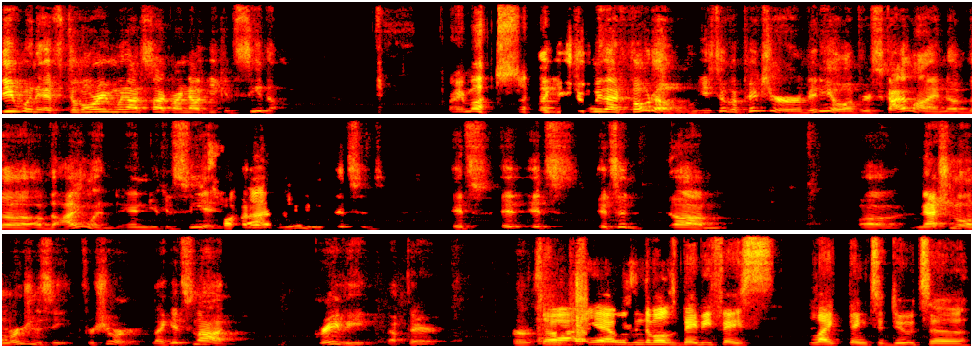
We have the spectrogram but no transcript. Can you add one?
He would if DeLorean went outside right now, he could see them. very much. Like you showed me that photo. You took a picture or a video of your skyline of the of the island, and you could see it. But I mean, it's it's it's it, it's it's a um, uh, national emergency for sure. Like it's not gravy up there. Or, So uh, yeah, it wasn't the most babyface like thing to do to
